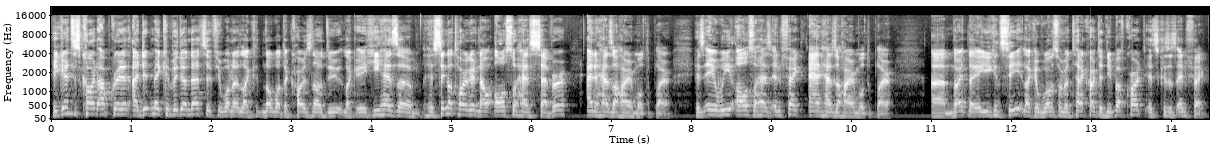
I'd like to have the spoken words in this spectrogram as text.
He gets his card upgraded. I did make a video on that, so if you want to like know what the cards now do, like he has a um, his single target now also has Sever and it has a higher multiplier. His AOE also has Infect and has a higher multiplier. Um, right, like you can see, like it goes from attack card to debuff card. It's because it's Infect,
